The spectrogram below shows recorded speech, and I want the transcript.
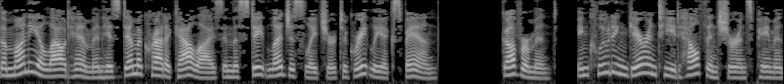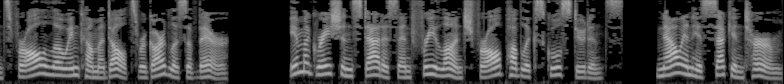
The money allowed him and his Democratic allies in the state legislature to greatly expand government, including guaranteed health insurance payments for all low-income adults regardless of their immigration status and free lunch for all public school students. Now in his second term,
